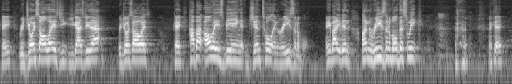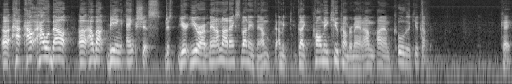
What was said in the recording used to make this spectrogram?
Okay, rejoice always. You, you guys do that? Rejoice always? Okay, how about always being gentle and reasonable? Anybody been unreasonable this week? okay, uh, how, how, about uh, how about being anxious? Just you're, you are man. I'm not anxious about anything. I'm, I'm like call me a cucumber, man. I'm I am cool as a cucumber. Okay,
